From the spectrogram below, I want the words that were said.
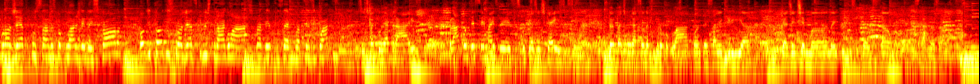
Projeto Pulsadas Populares dentro da escola ou de todos os projetos que nos tragam a arte para dentro do CEF 404. A gente vai correr atrás para acontecer mais vezes, porque a gente quer isso, sim, né? Tanto a divulgação da cultura popular, quanto essa alegria que a gente emana e que os estudantes amam estar nas aulas.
